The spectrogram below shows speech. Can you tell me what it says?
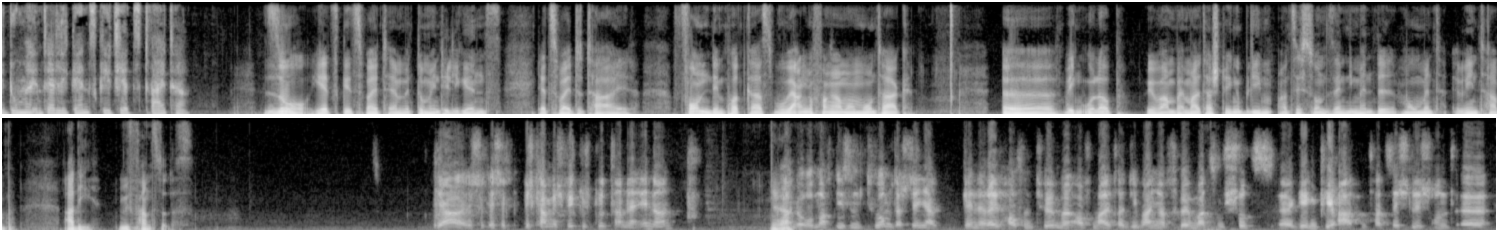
Die dumme Intelligenz geht jetzt weiter. So, jetzt geht's weiter mit Dumme Intelligenz. Der zweite Teil von dem Podcast, wo wir angefangen haben am Montag äh, wegen Urlaub. Wir waren bei Malta stehen geblieben, als ich so einen Sentimental Moment erwähnt habe. Adi, wie fandst du das? Ja, ich, ich, ich kann mich wirklich gut daran erinnern. Ja. Waren wir oben auf diesem Turm, da stehen ja generell Haufen Türme auf Malta, die waren ja früher mal zum Schutz äh, gegen Piraten tatsächlich und äh,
